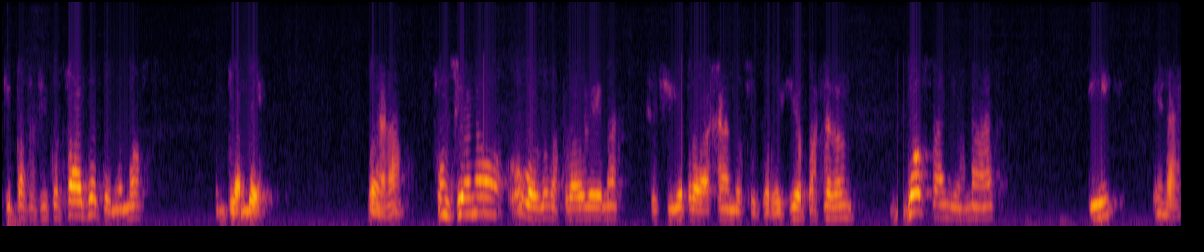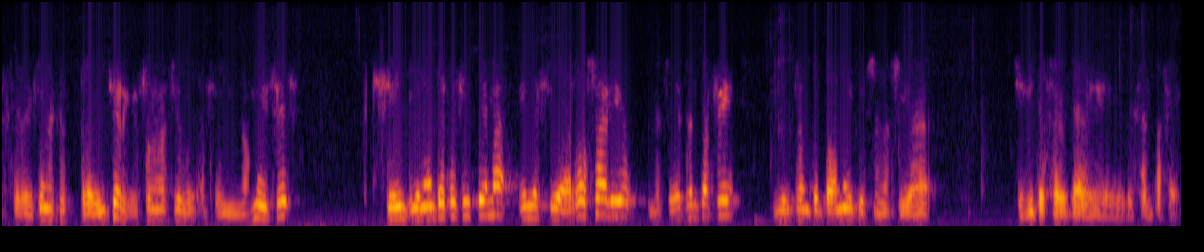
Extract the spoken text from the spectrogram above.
qué pasa si esto falla, tenemos un plan B. Bueno, funcionó, hubo algunos problemas, se siguió trabajando, se corrigió, pasaron dos años más y en las elecciones provinciales que fueron hace, unos meses, se implementó este sistema en la ciudad de Rosario, en la ciudad de Santa Fe y en Santo Tomé, que es una ciudad chiquita cerca de, Santa Fe.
